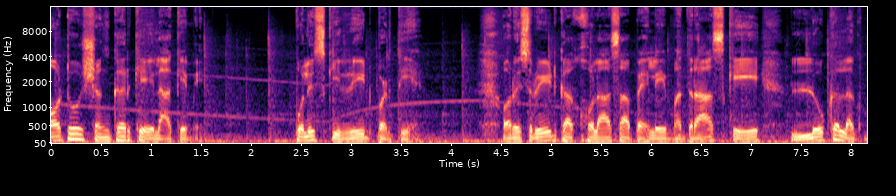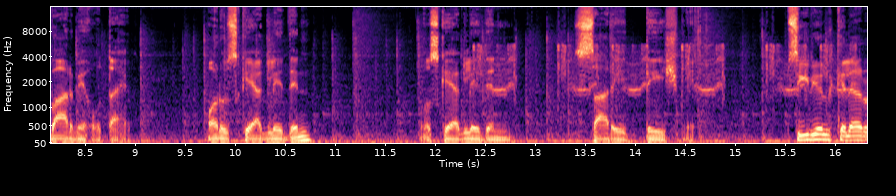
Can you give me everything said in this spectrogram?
ऑटो शंकर के इलाके में पुलिस की रेड पड़ती है और इस रेड का खुलासा पहले मद्रास के लोकल अखबार में होता है और उसके अगले दिन, उसके अगले दिन सारे देश में। Serial killer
